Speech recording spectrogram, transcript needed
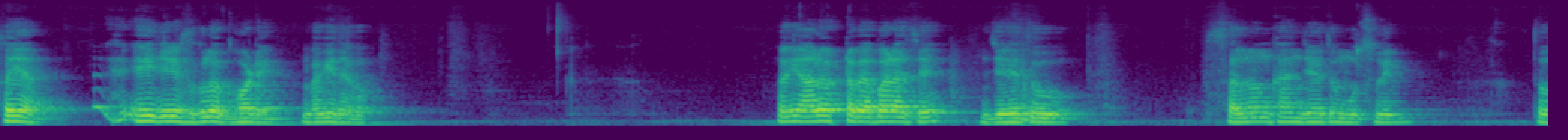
সইয়া এই জিনিসগুলো ঘটে। বাকি দেখো। বাকি আরও একটা ব্যাপার আছে, যেহেতু সালমান খান যেহেতু মুসলিম তো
